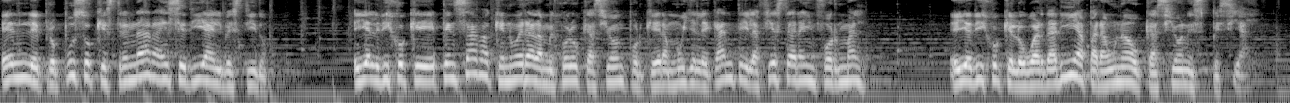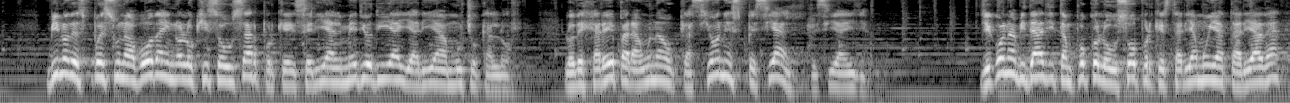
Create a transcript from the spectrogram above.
Él le propuso que estrenara ese día el vestido. Ella le dijo que pensaba que no era la mejor ocasión porque era muy elegante y la fiesta era informal. Ella dijo que lo guardaría para una ocasión especial. Vino después una boda y no lo quiso usar porque sería el mediodía y haría mucho calor. Lo dejaré para una ocasión especial, decía ella. Llegó Navidad y tampoco lo usó porque estaría muy atareada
